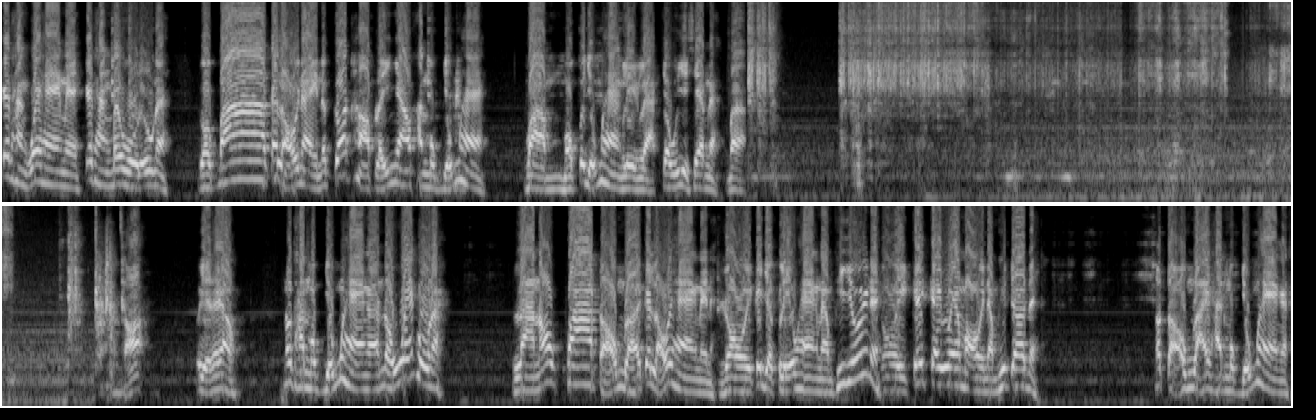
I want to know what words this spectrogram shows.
Cái thằng quay hàng này cái thằng bao bùa luôn nè. Rồi ba cái loại này nó kết hợp lại với nhau thành một dũng hàng. Và một cái dũng hàng liền lạc cho quý vị xem nè. Và đó. Quý vị thấy không? Nó thành một dũng hàng à, nó quét luôn nè. Là nó pha trộn lại cái lỗi hàng này nè. Rồi cái vật liệu hàng nằm phía dưới này rồi cái cây que mồi nằm phía trên này nó trộn lại thành một dũng hàng à.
